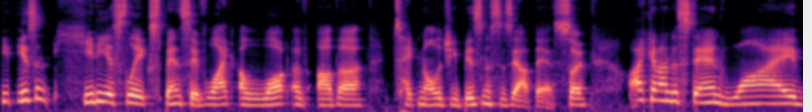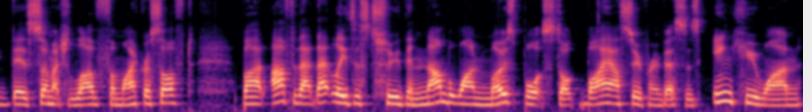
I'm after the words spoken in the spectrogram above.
it isn't hideously expensive like a lot of other technology businesses out there. So I can understand why there's so much love for Microsoft. But after that, that leads us to the number one most bought stock by our super investors in Q1.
